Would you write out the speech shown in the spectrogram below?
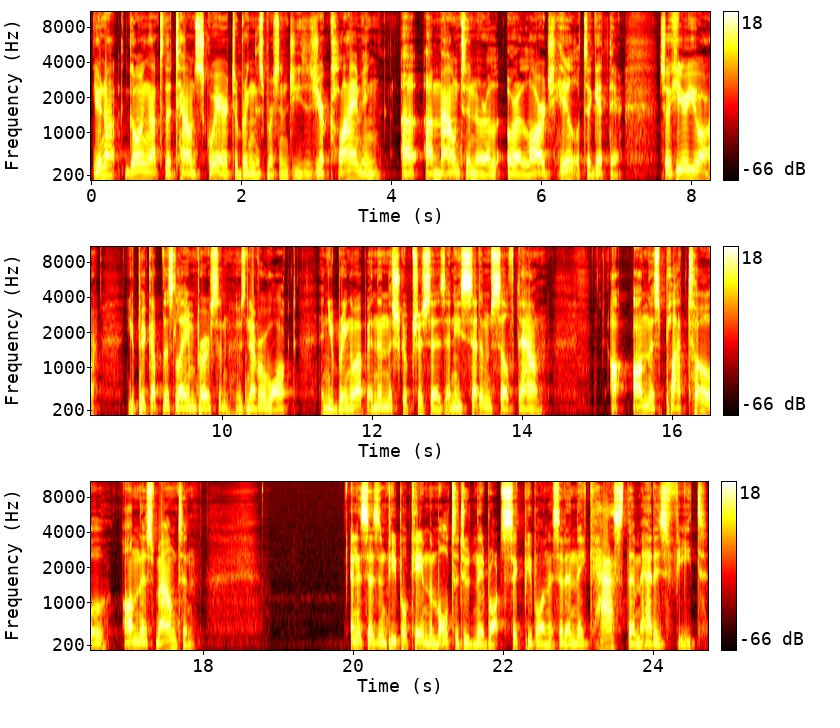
You're not going out to the town square to bring this person to Jesus. You're climbing a, a mountain or a, or a large hill to get there. So here you are. You pick up this lame person who's never walked and you bring him up. And then the scripture says, and he set himself down uh, on this plateau, on this mountain. And it says, and people came, the multitude, and they brought sick people. And it said, and they cast them at his feet.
